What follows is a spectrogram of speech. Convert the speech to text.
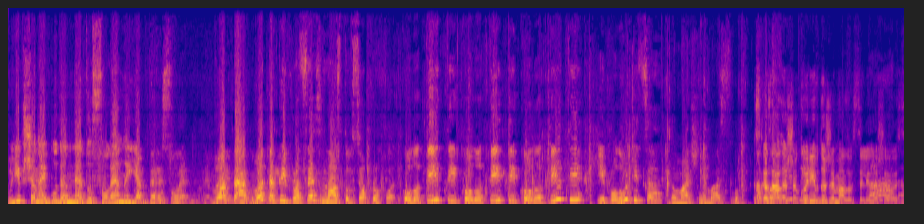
Ліпше най буде недосолений, як пересолений. От так, от такий процес в нас то все проходить. Колотити, колотити, колотити, і получиться домашнє масло. Сказали, що корів дуже мало в селі лишилося.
